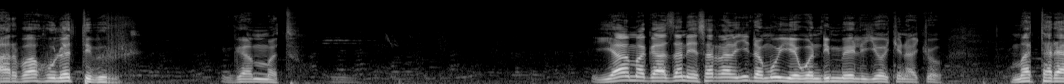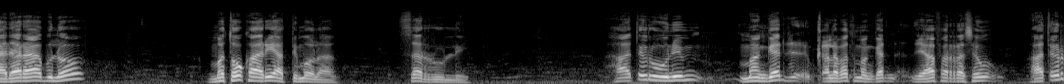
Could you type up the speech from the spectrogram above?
አርባ ሁለት ብር ገመቱ። ያ መጋዘን የሰራልኝ ደግሞ የወንድሜ ልጆች ናቸው። መተዳደሪያ ብሎ መቶ ካሪ አትሞላ ሰሩልኝ። አጥሩንም መንገድ ቀለበት መንገድ ያፈረሰው አጥር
